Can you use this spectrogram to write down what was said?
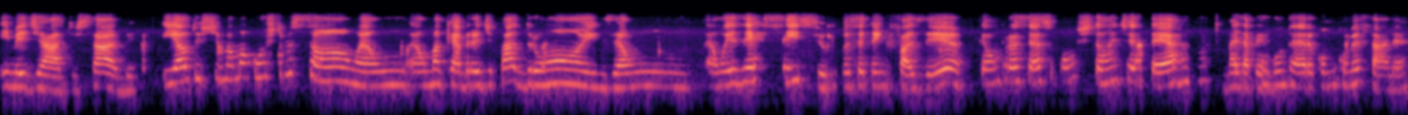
imediatos, sabe? E autoestima é uma construção, é, um, é uma quebra de padrões, é um, é um exercício que você tem que fazer, que é um processo constante, eterno. Mas a pergunta era como começar, né?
